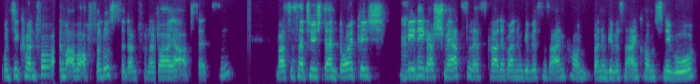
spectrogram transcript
Und sie können vor allem aber auch Verluste dann von der Steuer absetzen, was es natürlich dann deutlich hm. weniger schmerzen lässt, gerade bei einem gewissen Einkommen, bei einem gewissen Einkommensniveau,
